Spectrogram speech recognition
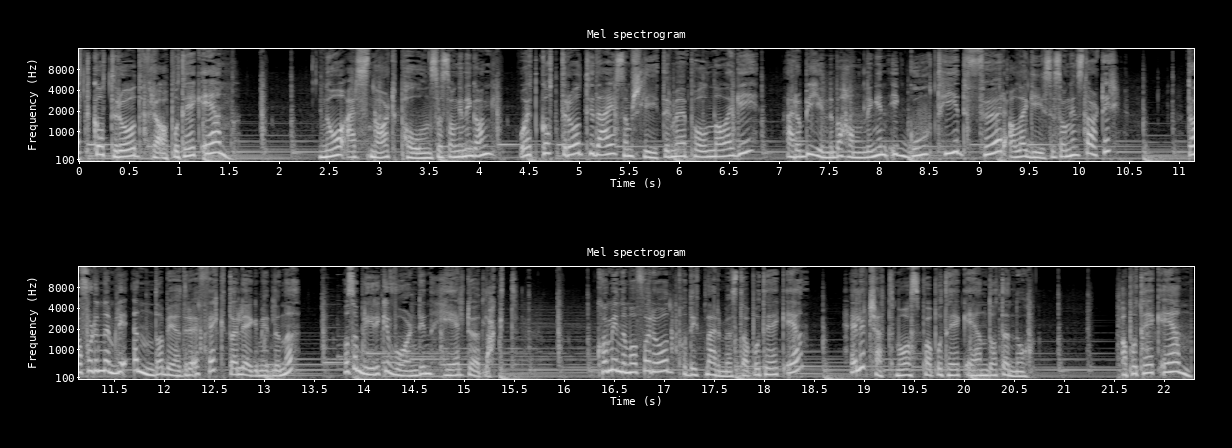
Et godt råd fra Apotek 1. Nå er snart pollensesongen i gang, og et godt råd til deg som sliter med pollenallergi, er å begynne behandlingen i god tid før allergisesongen starter. Da får du nemlig enda bedre effekt av legemidlene, og så blir ikke våren din helt ødelagt. Kom innom og få råd på ditt nærmeste Apotek 1, eller chat med oss på apotek1.no. Apotek 1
